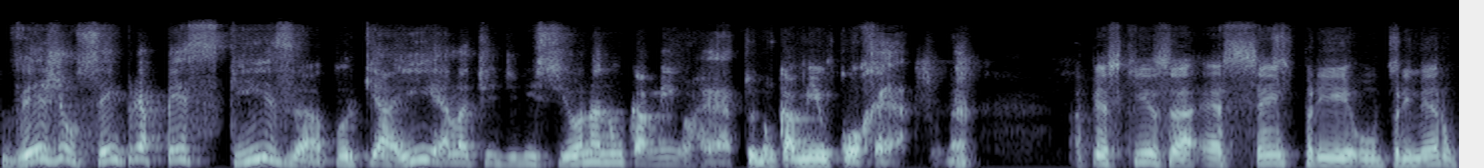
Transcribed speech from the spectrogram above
vejam sempre a pesquisa, porque aí ela te direciona num caminho reto, num caminho correto. Né? A pesquisa é sempre o primeiro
